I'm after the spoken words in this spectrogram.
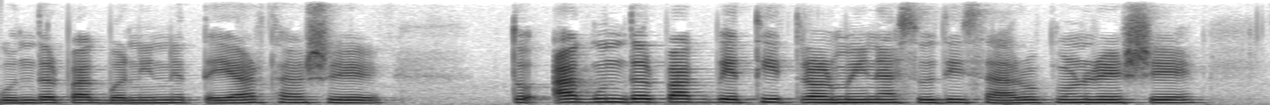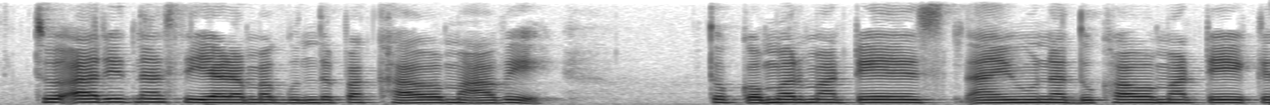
ગુંદર પાક બનીને તૈયાર થશે. તો આ ગુંદર પાક બેથી ત્રણ મહિના સુધી સારો પણ રહેશે. જો આ રીતના શિયાળામાં ગુંદર પાક ખાવામાં આવે તો કમર માટે, સ્નાયુના દુખાવા માટે કે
